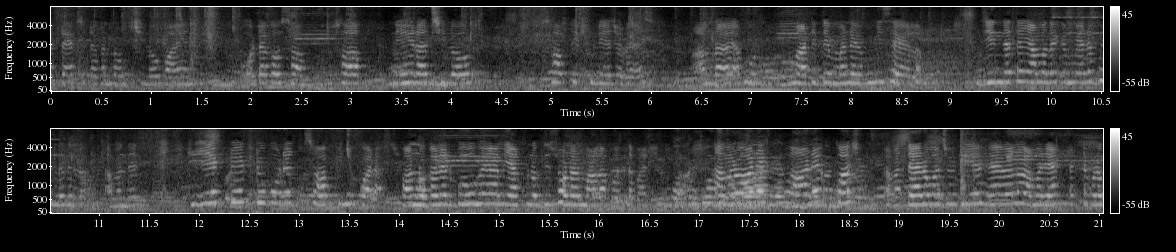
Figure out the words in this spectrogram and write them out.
একটা একশো টাকার নোট ছিল কয়েন ওটাকেও সব সব নেহরা ছিল। সব কিছু নিয়ে চলে গেছে। আমরা এখন মাটিতে মানে মিশে গেলাম। জিন্দাতেই আমাদেরকে মেরে ফেলে দিল। আমাদের একটু একটু করে সব কিছু করা। স্বর্ণকারের বউ হয়ে আমি এখন অব্দি সোনার মালা পরতে পারি আমার অনেক অনেক কষ্ট। আমার তেরো বছর বিয়ে হয়ে গেল। আমার একটা একটা করে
